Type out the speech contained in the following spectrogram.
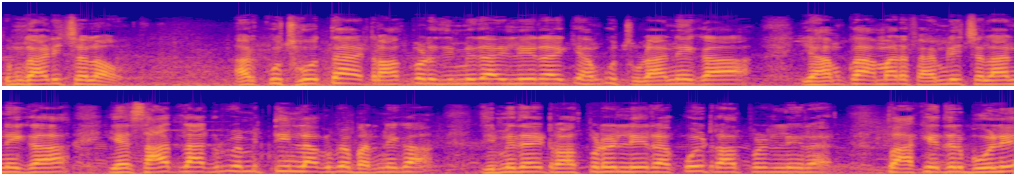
तुम गाड़ी चलाओ। और कुछ होता है ट्रांसपोर्ट ज़िम्मेदारी ले रहा है कि हमको छुड़ाने का, या हमको हमारा फैमिली चलाने का, या सात लाख रुपए में तीन लाख रुपए भरने का ज़िम्मेदारी ट्रांसपोर्टर ले रहा है, कोई ट्रांसपोर्टर ले रहा है। तो आके इधर बोले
